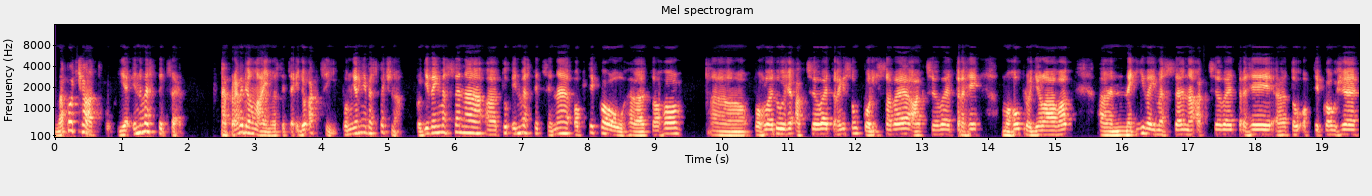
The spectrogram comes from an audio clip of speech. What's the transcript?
Na počátku je investice pravidelná investice i do akcí poměrně bezpečná. Podívejme se na eh, tu investici ne optikou eh, toho eh, pohledu, že akciové trhy jsou kolísavé a akciové trhy mohou prodělávat. Nedívejme se na akciové trhy tou optikou, že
